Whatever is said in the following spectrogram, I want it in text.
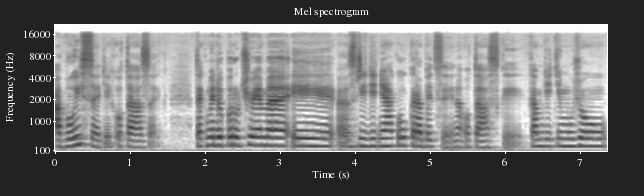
a bojí se těch otázek, tak my doporučujeme i eh, zřídit nějakou krabici na otázky, kam děti můžou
